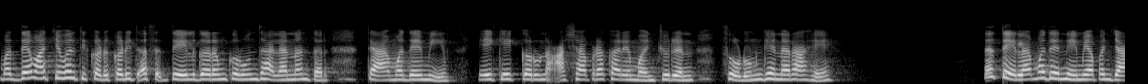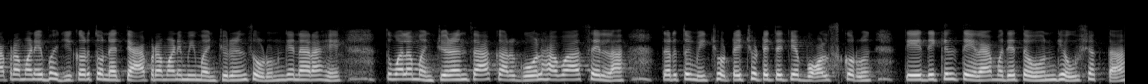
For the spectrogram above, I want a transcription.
मध्यम आचेवरती कडकडीत असं तेल गरम करून झाल्यानंतर त्यामध्ये मी एक एक करून अशा प्रकारे मंचुरियन सोडून घेणार आहे. तर तेलामध्ये नेहमी आपण ज्याप्रमाणे भजी करतो ना त्याप्रमाणे मी मंचुरियन सोडून घेणार आहे. तुम्हाला मंचुरियनचा आकार गोल हवा असेल ना तर तुम्ही छोटे छोटे त्याचे बॉल्स करून ते देखील तेलामध्ये तळून घेऊ शकता.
